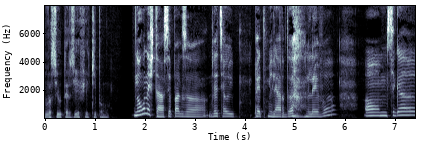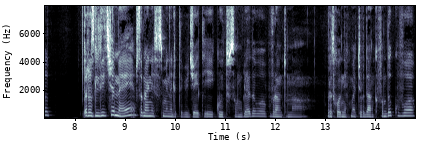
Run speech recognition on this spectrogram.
Васил Терзиев и екипа му? Много неща, все пак за 2,5 милиарда лева. А, сега различен е в сравнение с миналите бюджети, които съм гледала по времето на предходния кмет Йорданка Фандъкова.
